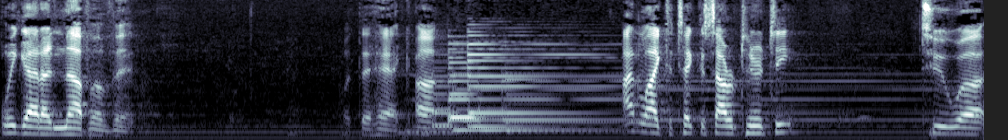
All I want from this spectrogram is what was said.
we got enough of it. What the heck? Uh, I'd like to take this opportunity to uh,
